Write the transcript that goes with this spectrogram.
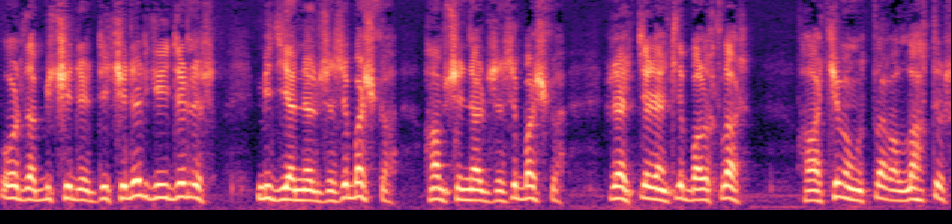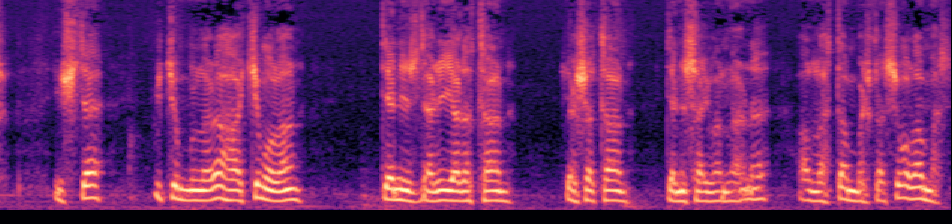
orada biçilir, dikilir, giydirilir. Midyenin elbisesi başka, hamsinin elbisesi başka. Renkli renkli balıklar. Hakim ve mutlak Allah'tır. İşte bütün bunlara hakim olan denizleri yaratan, yaşatan deniz hayvanlarını Allah'tan başkası olamaz.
